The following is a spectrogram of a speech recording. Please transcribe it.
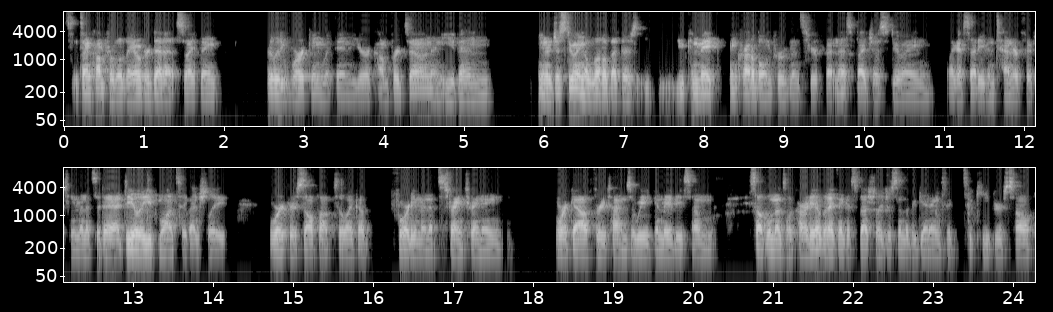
it's, it's uncomfortable. They overdid it. So i think really working within your comfort zone and even you know just doing a little bit there's you can make incredible improvements to your fitness by just doing like i said even 10 or 15 minutes a day. Ideally you'd want to eventually work yourself up to like a 40 minute strength training workout three times a week and maybe some supplemental cardio, but I think especially just in the beginning to, to keep yourself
